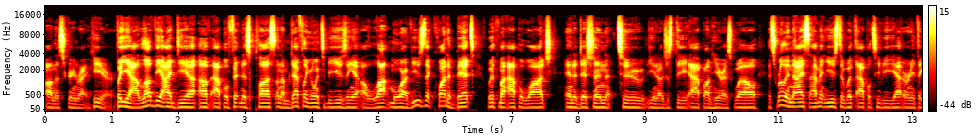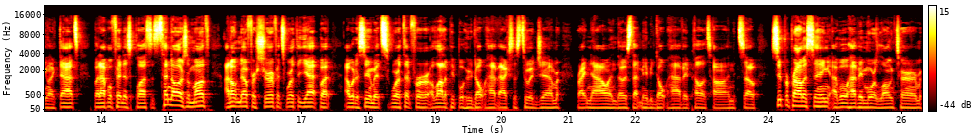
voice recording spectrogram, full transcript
on the screen right here. But yeah, I love the idea of Apple Fitness Plus, and I'm definitely going to be using it a lot more. I've used it quite a bit with my Apple Watch in addition to, you know, just the app on here as well. It's really nice. I haven't used it with Apple TV yet or anything like that, but Apple Fitness Plus, it's $10 a month. I don't know for sure if it's worth it yet, but I would assume it's worth it for a lot of people who don't have access to a gym right now and those that maybe don't have a Peloton. So super promising. I will have a more long-term,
